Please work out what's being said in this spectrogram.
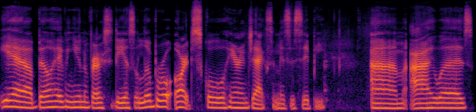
Yeah, Belhaven University is a liberal arts school here in Jackson, Mississippi. Um, I was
